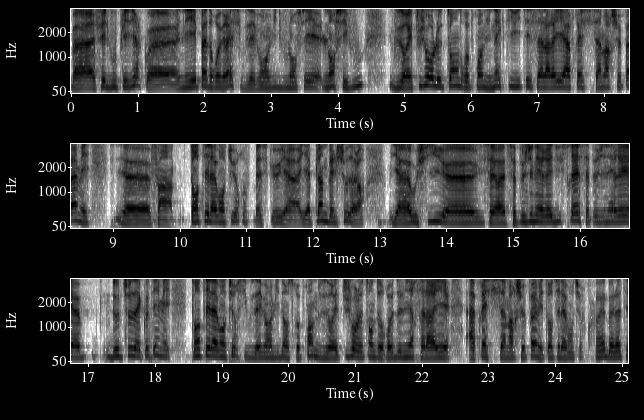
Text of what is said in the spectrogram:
bah, faites-vous plaisir, quoi. N'ayez pas de regrets. Si vous avez envie de vous lancer, lancez-vous. Vous aurez toujours le temps de reprendre une activité salariée après si ça marche pas, mais, euh, enfin, tentez l'aventure parce qu'il y a, y a plein de belles choses. Alors, il y a aussi, euh, ça, ça, peut générer du stress, ça peut générer d'autres choses à côté, mais tentez l'aventure si vous avez envie d'entreprendre. Vous aurez toujours le temps de redevenir salarié après si ça marche pas, mais tentez l'aventure. Quoi. Ouais, bah là, tu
